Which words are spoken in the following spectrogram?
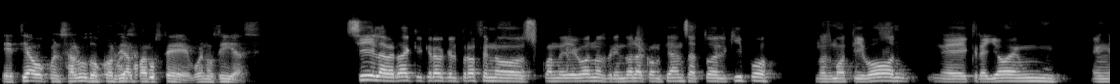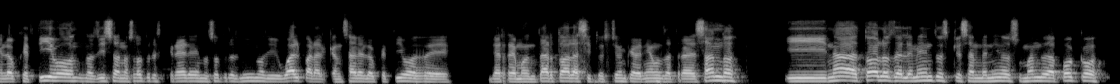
Eh, Tiago, con el saludo cordial para usted. Buenos días. Sí, la verdad que creo que el profe nos, cuando llegó nos brindó la confianza a todo el equipo, nos motivó, eh, creyó en, en, el objetivo, nos hizo a nosotros creer en nosotros mismos igual para alcanzar el objetivo de, de remontar toda la situación que veníamos atravesando. Y nada, todos los elementos que se han venido sumando de a poco,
